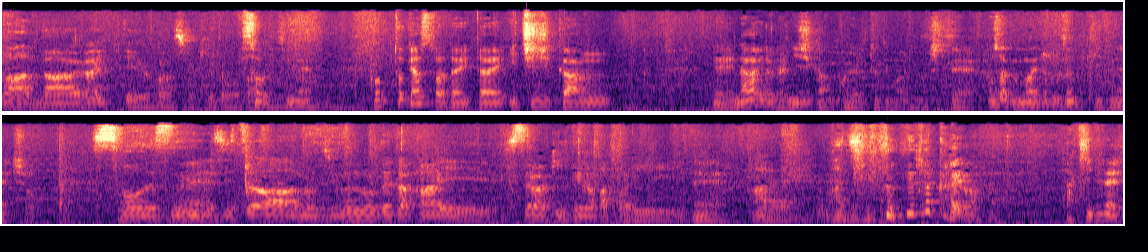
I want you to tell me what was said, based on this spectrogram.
まあ長いっていう話を聞いたことそうですね。ポッドキャストは大体1時間、えー長い時は2時間超える時もありましておそらく前時全部聞いてないでしょそうですね、実はあの自分の出た回すら聞いてなかったり、えはい、まあ、自分の出た回は。あ聞いてないの？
